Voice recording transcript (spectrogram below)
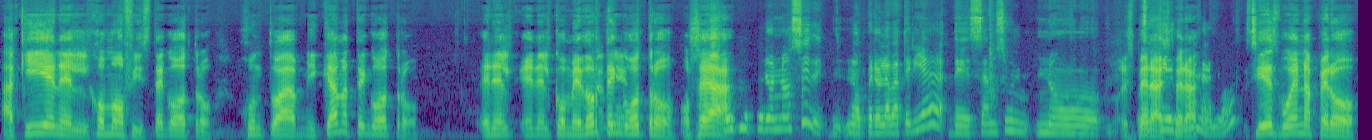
Aquí en el home office tengo otro. Junto a mi cama tengo otro. En el, en el comedor También. tengo otro. O sea, Oye, pero no sé, no, pero la batería de Samsung no. espera, o sea, sí es espera. buena, ¿no? Sí es buena, pero,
